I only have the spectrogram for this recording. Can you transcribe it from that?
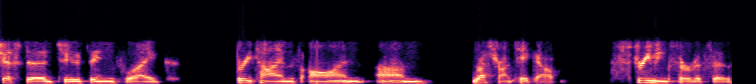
shifted to things like three times on um, restaurant takeout, streaming services.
